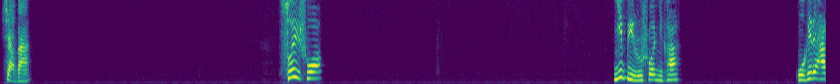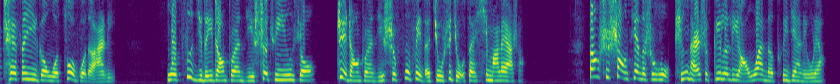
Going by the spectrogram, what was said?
下单，所以说，你比如说，你看，我给大家拆分一个我做过的案例，我自己的一张专辑《社群营销》，这张专辑是付费的，九十九在喜马拉雅上，当时上线的时候，平台是给了两万的推荐流量，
